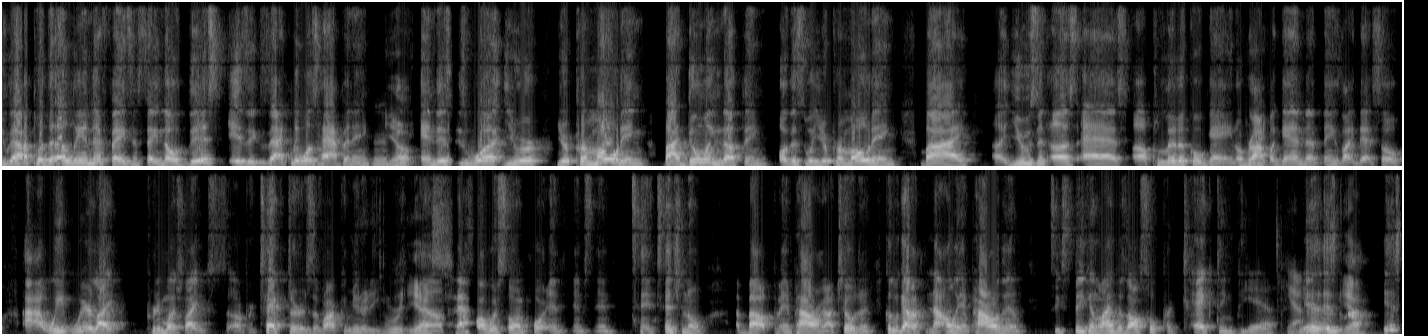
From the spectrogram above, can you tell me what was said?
You gotta put the ugly in their face and say, no, this is exactly what's happening. Mhm. Yep. And this is what you're you're promoting by doing nothing, or this is what you're promoting by uh, using us as a political gain or Right. propaganda and things like that. So I, we we're like pretty much like uh, protectors of our community. Re- Uh, Yes. that's why we're so important and, and, and intentional about empowering our children because we got to not only empower them. See, speaking life is also protecting people. Yeah. Yeah. It- it's, Yeah. it's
